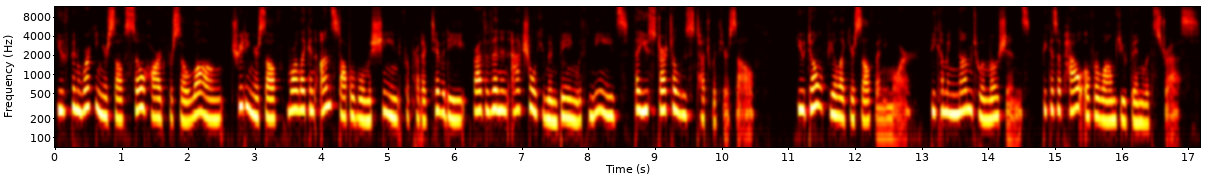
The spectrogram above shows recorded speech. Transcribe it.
You've been working yourself so hard for so long, treating yourself more like an unstoppable machine for productivity rather than an actual human being with needs, that you start to lose touch with yourself. You don't feel like yourself anymore, becoming numb to emotions because of how overwhelmed you've been with stress.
